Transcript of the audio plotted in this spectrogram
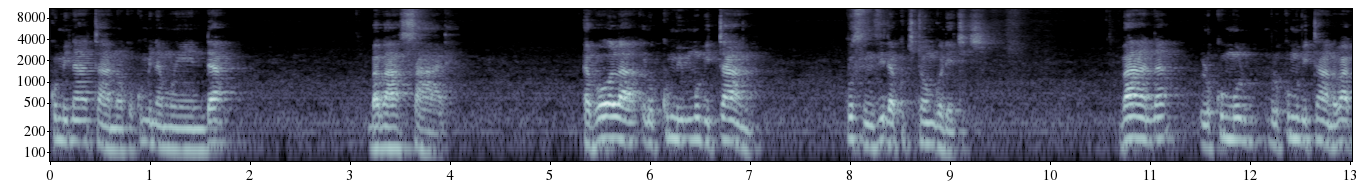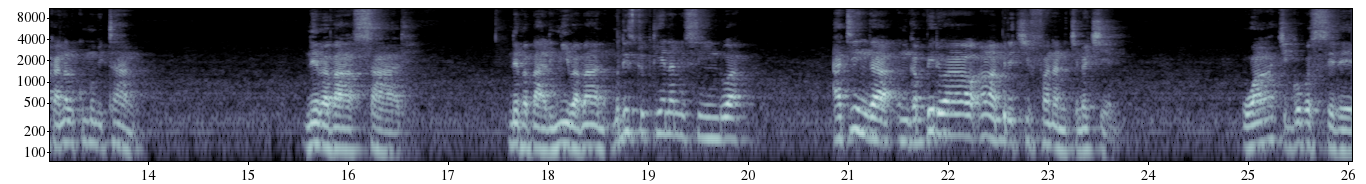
15 ku 19 babasale ebola lukumi mu bitano kusinziira ku kitongole kiki baana 5 bakaana 5 nebabaasaali nebabalimi babaana mu disitulikiti yenamisindwa ati nga nga birwawo awambire kifaanani kino kino wa kigobosere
